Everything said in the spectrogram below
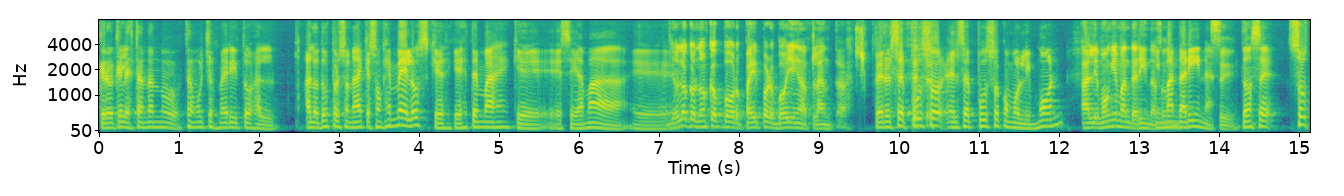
Creo que le están dando están muchos méritos al, a los dos personajes que son gemelos, que, que es este más que eh, se llama... eh, Yo lo conozco por Paperboy en Atlanta. pero él se puso, él se puso como limón A limón y mandarina. y son- mandarina. Sí. Entonces, son,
